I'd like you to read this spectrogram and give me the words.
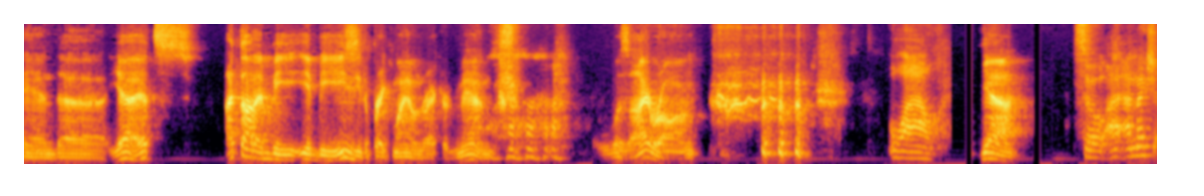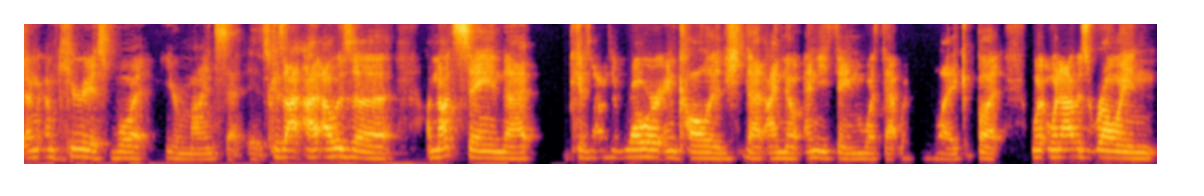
and uh, yeah, it's. I thought it'd be it'd be easy to break my own record. Man, was I wrong? wow. Yeah. So I, am actually I'm, I'm curious what your mindset is because I, I, I was uh I'm not saying that because I was a rower in college that I know anything what that would be like, but when when I was rowing,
